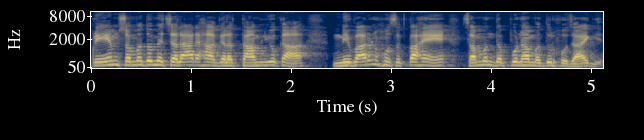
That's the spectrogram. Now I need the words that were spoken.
प्रेम संबंधों में चला रहा गलत फैमिलियों का निवारण हो सकता है। संबंध पुनः मधुर हो जाएगी।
